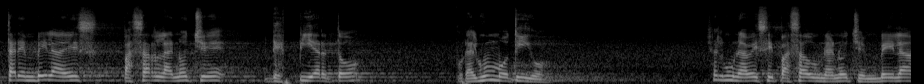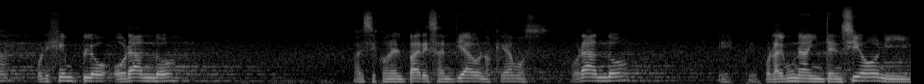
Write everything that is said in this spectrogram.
Estar en vela es pasar la noche despierto por algún motivo. Yo alguna vez he pasado una noche en vela, por ejemplo, orando. A veces con el Padre Santiago nos quedamos orando este, por alguna intención y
